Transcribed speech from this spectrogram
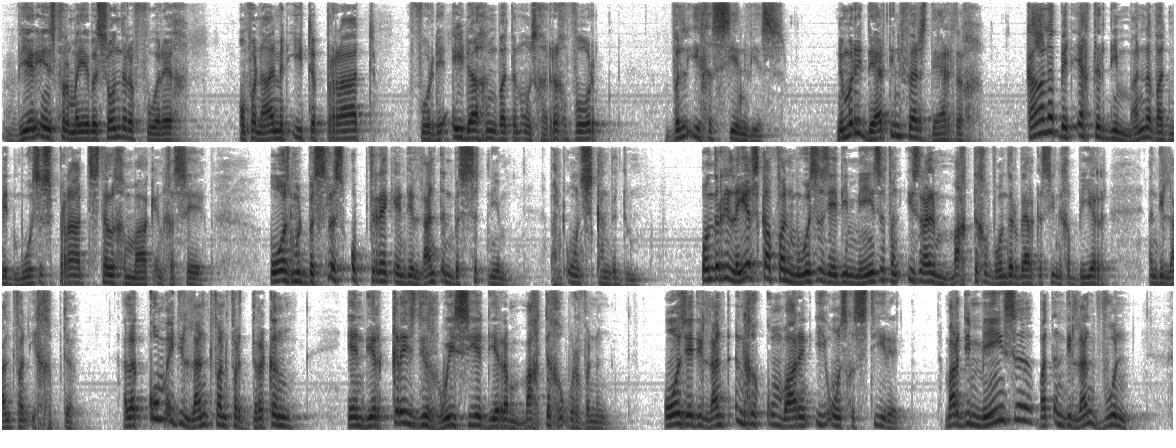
Weereens vir my 'n besondere voorreg om vanaand met u te praat voor die uitdaging wat aan ons gerig word. Wil u geseën wees. Nommer 13 vers 30. Caleb het egter die manne wat met Moses praat stilgemaak en gesê: "Ons moet beslis optrek en die land in besit neem, want ons kan dit doen." Onder die leierskap van Moses het die mense van Israel magtige wonderwerke sien gebeur in die land van Egipte. Hulle kom uit die land van verdrukking en deurkruis die Rooi See deur 'n magtige oorwinning. Ons het die land ingekom waarin U ons gestuur het. Maar die mense wat in die land woon,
